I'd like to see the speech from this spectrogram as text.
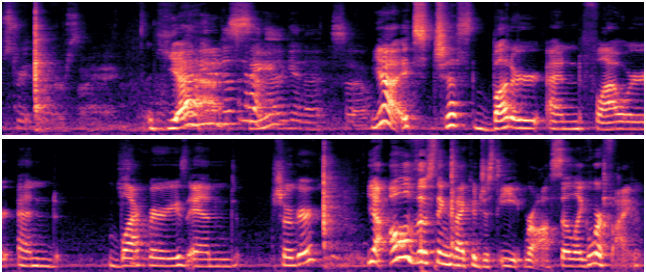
straight butter, so I. Yeah. I mean, it doesn't see? have egg in it, so. Yeah, it's just butter and flour and blackberries and sugar. Yeah, all of those things I could just eat raw, so like we're fine.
